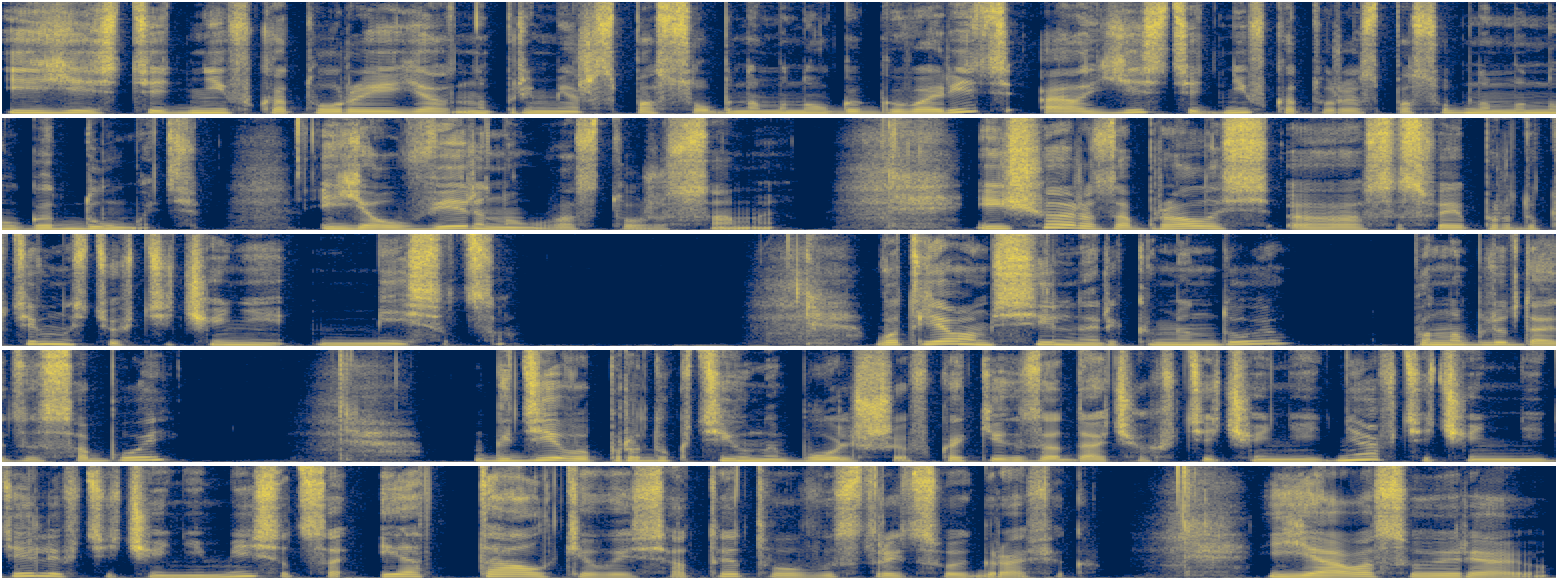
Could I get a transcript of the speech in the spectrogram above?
и есть те дни, в которые я, например, способна много говорить, а есть те дни, в которые я способна много думать. И я уверена, у вас то же самое. И еще я разобралась э, со своей продуктивностью в течение месяца. Вот я вам сильно рекомендую понаблюдать за собой, где вы продуктивны больше, в каких задачах в течение дня, в течение недели, в течение месяца, и отталкиваясь от этого выстроить свой график. Я вас уверяю,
